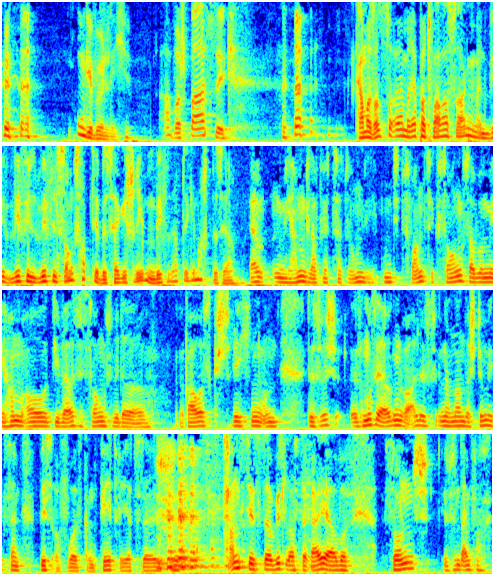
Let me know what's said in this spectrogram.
Ungewöhnlich. Aber spaßig. Kann man sonst zu eurem Repertoire was sagen? Meine, wie, wie viele wie viel Songs habt ihr bisher geschrieben? Wie viel habt ihr gemacht bisher? Ja, wir haben, glaube ich, jetzt halt um die, um die 20 Songs, aber wir haben auch diverse Songs wieder rausgestrichen und das ist, es muss ja irgendwo alles ineinander stimmig sein, bis auf Wolfgang Petri jetzt, der tanzt jetzt da ein bisschen aus der Reihe, aber sonst sind einfach,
